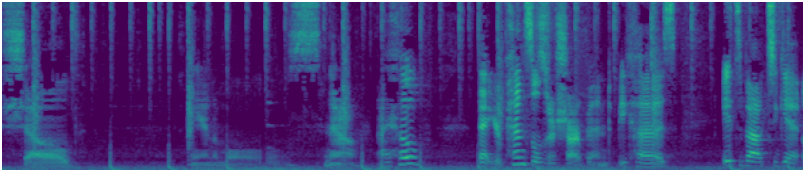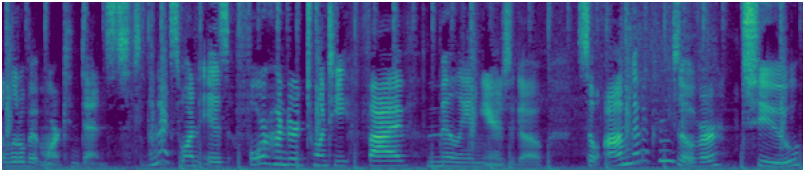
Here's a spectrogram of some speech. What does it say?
shelled animals. Now, I hope that your pencils are sharpened because it's about to get a little bit more condensed. So the next one is 425 million years ago. So I'm gonna cruise over to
